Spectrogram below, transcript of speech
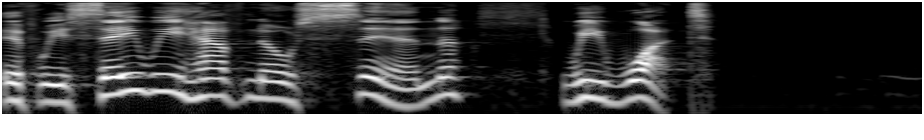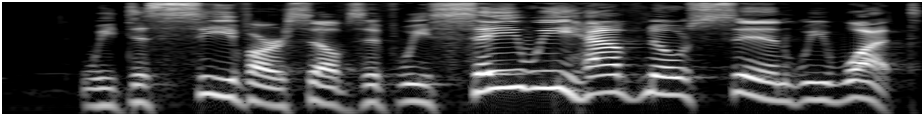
if we say we have no sin, we what? We deceive ourselves. If we say we have no sin, we what?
